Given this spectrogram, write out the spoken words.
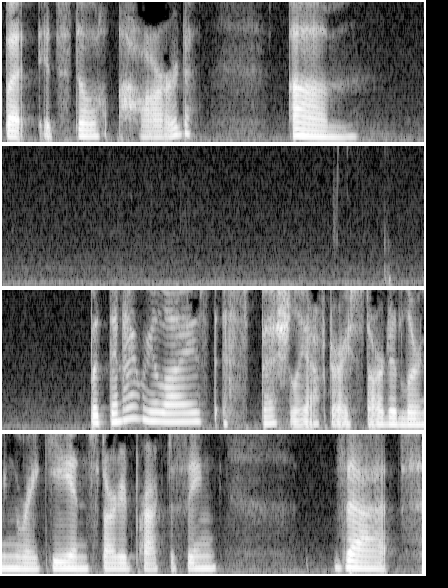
but it's still hard. Um, but then I realized, especially after I started learning Reiki and started practicing, that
